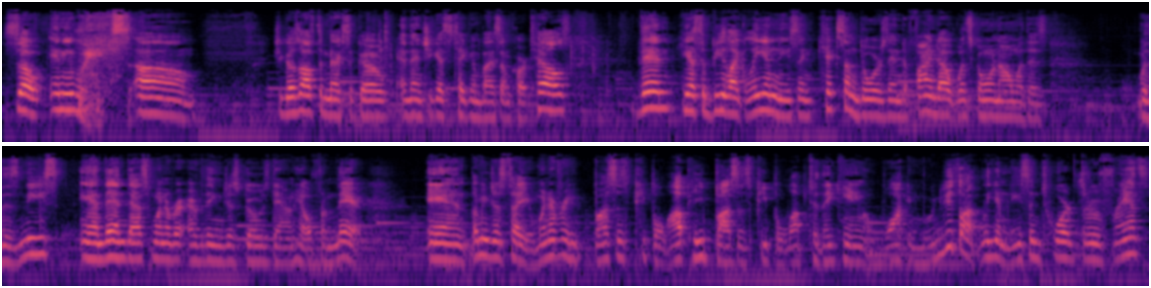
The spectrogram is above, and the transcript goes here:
So, anyways, um, she goes off to Mexico, and then she gets taken by some cartels. Then he has to be like Liam Neeson, kick some doors in to find out what's going on with his with his niece, and then that's whenever everything just goes downhill from there. And let me just tell you, whenever he busses people up, he busses people up till they can't even walk anymore. You thought Liam Neeson toured through France?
